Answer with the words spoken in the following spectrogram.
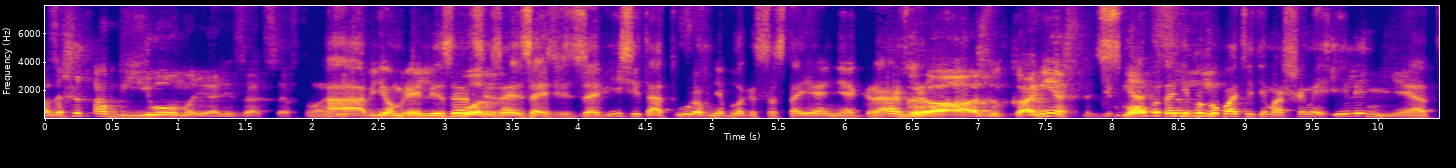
а за счет объема реализации автомобиля. А объем реализации вот. за, за, зависит от уровня благосостояния граждан. Граждан, конечно. Смогут они покупать эти машины или нет.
